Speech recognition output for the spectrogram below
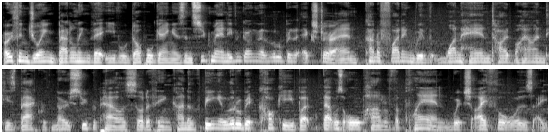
both enjoying battling their evil doppelgangers and Superman even going that little bit extra and kind of fighting with one hand tied behind his back with no superpowers sort of thing, kind of being a little bit cocky, but that was all part of the plan, which I thought was a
